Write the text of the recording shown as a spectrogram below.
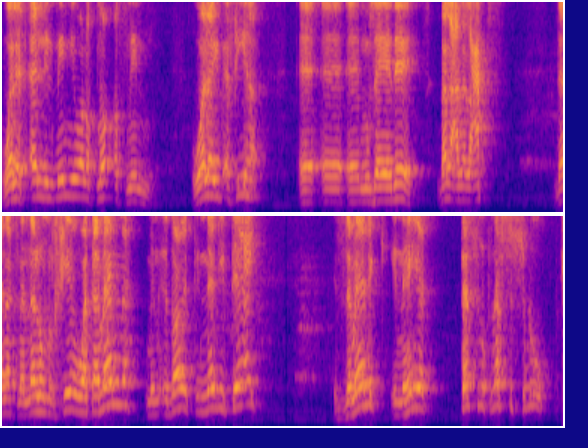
ولا تقلل مني ولا تنقص مني. ولا يبقى فيها آه، آه، آه، مزايدات بل على العكس. ده أنا أتمنى لهم الخير وأتمنى من إدارة النادي بتاعي الزمالك إن هي تسلك نفس السلوك.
